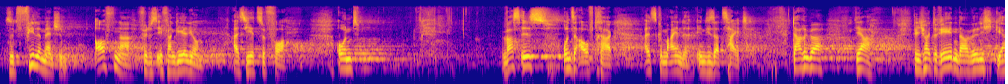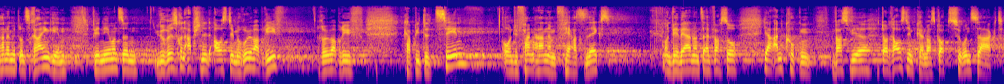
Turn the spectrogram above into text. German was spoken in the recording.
sind viele Menschen offener für das Evangelium als je zuvor. Und was ist unser Auftrag als Gemeinde in dieser Zeit? Darüber, ja, will ich heute reden, da will ich gerne mit uns reingehen. Wir nehmen uns einen größeren Abschnitt aus dem Römerbrief, Römerbrief Kapitel 10 und wir fangen an im Vers 6 und wir werden uns einfach so ja angucken, was wir dort rausnehmen können, was Gott zu uns sagt.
